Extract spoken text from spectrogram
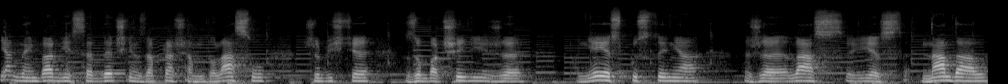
jak najbardziej serdecznie zapraszam do lasu, żebyście zobaczyli, że to nie jest pustynia, że las jest nadal,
